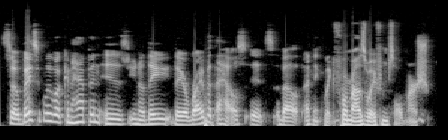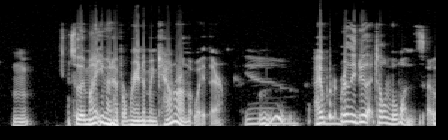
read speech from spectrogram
So basically, what can happen is, you know, they they arrive at the house. It's about I think like four miles away from Saltmarsh. Mhm. So they might even have a random encounter on the way there. Yeah. I wouldn't really do that till level one, so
